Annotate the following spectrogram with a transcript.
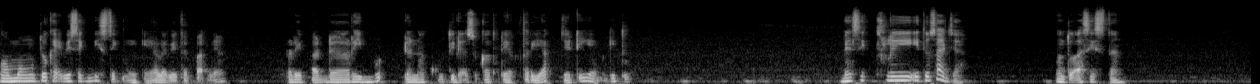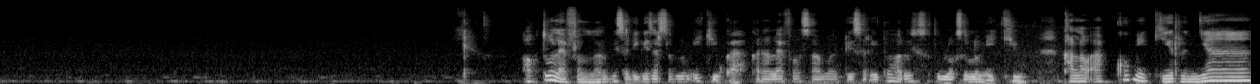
ngomong tuh kayak bisik-bisik mungkin ya lebih tepatnya daripada ribut dan aku tidak suka teriak-teriak jadi ya begitu basically itu saja untuk asisten auto leveler bisa digeser sebelum EQ kah? Karena level sama deser itu harus satu blok sebelum EQ. Kalau aku mikirnya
